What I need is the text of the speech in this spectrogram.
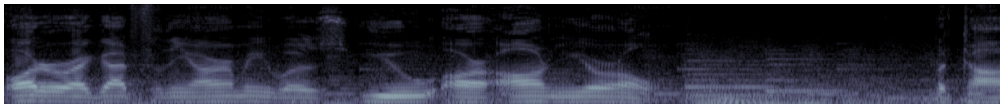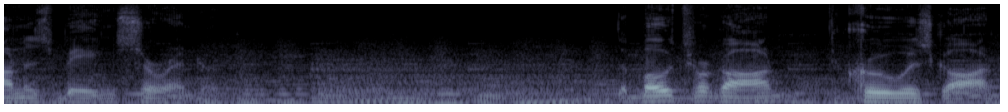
order I got from the Army was, you are on your own. Bataan is being surrendered. The boats were gone, the crew was gone.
